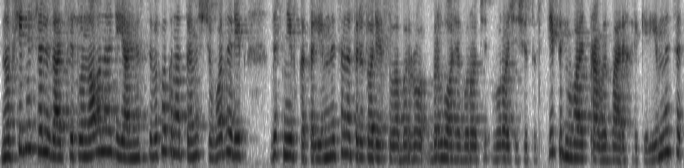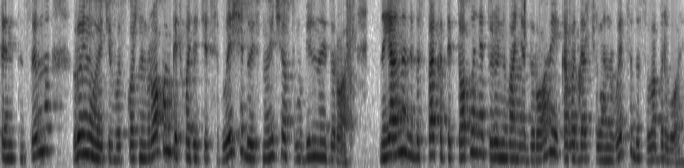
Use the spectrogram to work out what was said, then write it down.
Необхідність реалізації планованої діяльності викликана тим, що води рік Веснівка та Лімниця на території села Берлоги в урочі- Товсті підмивають правий берег ріки Лімниця та інтенсивно руйнують його з кожним роком, підходячи все ближче до існуючої автомобільної дороги. Наявна небезпека підтоплення та руйнування дороги, яка веде з села Новиця до села Берлоги.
